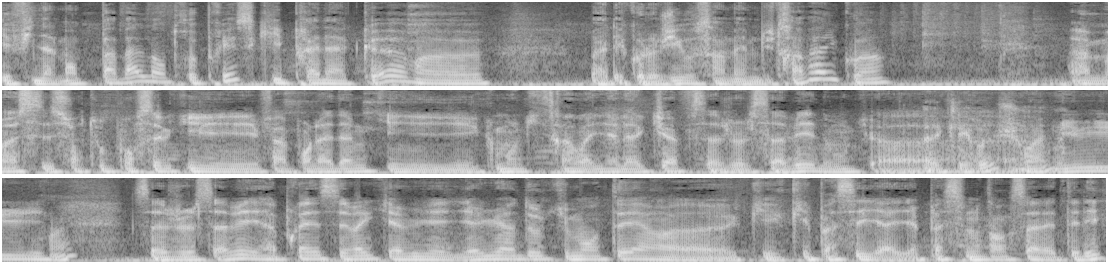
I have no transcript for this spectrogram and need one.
y a finalement pas mal d'entreprises qui prennent à cœur euh, bah, l'écologie au sein même du travail, quoi. Ah, moi, c'est surtout pour celle qui, enfin pour la dame qui, comment qui travaille à la CAF, ça je le savais. Donc euh, Avec les ruches, ouais. Oui, oui, oui. ça je le savais. Après, c'est vrai qu'il y, a eu- il y a eu un documentaire euh, qui, est- qui est passé il y, a, il y a pas si longtemps que ça à la télé,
